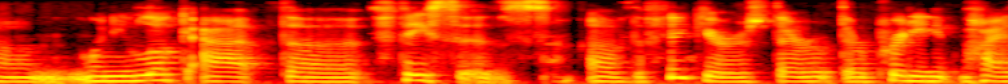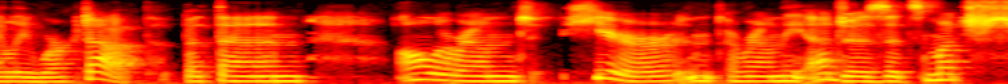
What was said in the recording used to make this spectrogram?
Um, when you look at the faces of the figures, they're they're pretty highly worked up, but then all around here, around the edges, it's much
